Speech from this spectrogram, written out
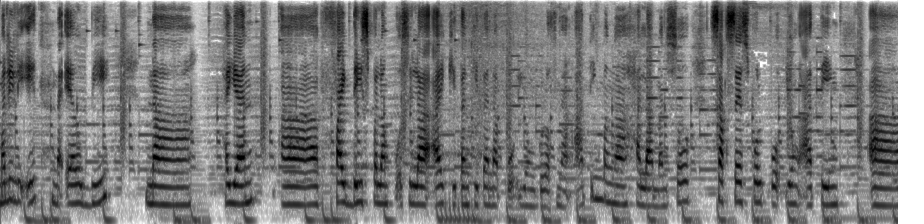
maliliit na LB na hayan, 5 uh, ah, days pa lang po sila ay kitang-kita na po yung growth ng ating mga halaman. So, successful po yung ating uh,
